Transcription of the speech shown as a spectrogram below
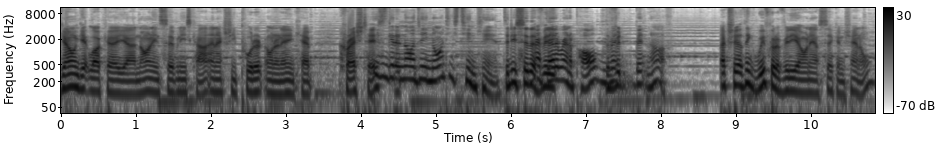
Go, and get like a uh, 1970s car and actually put it on an ANCAP crash test. You can get a 1990s tin can. Did you see that Wrap video? that around a pole, the bent, vid- bent in half. Actually, I think we've got a video on our second channel.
